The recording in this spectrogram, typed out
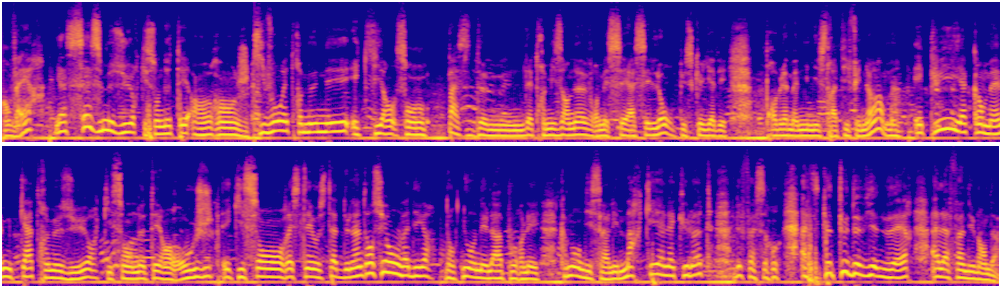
en vert. Il y a 16 mesures qui sont notées en orange, qui vont être menées et qui en sont passe d'être mise en œuvre, mais c'est assez long puisqu'il y a des problèmes administratifs énormes. Et puis il y a quand même quatre mesures qui sont notées en rouge et qui sont restées au stade de l'intention, on va dire. Donc nous on est là pour les, comment on dit ça, les marquer à la culotte de façon à ce que tout devienne vert à la fin du mandat.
